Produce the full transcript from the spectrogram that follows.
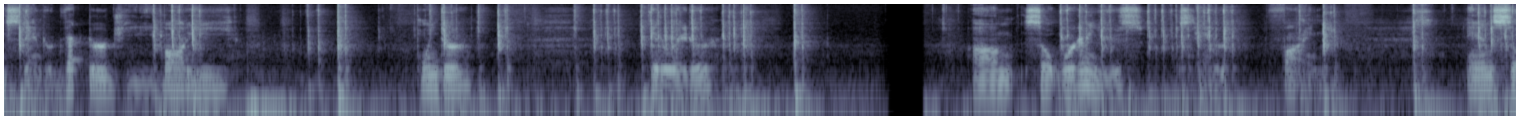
standard vector, GD body, pointer, iterator. Um, so we're going to use standard find. And so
